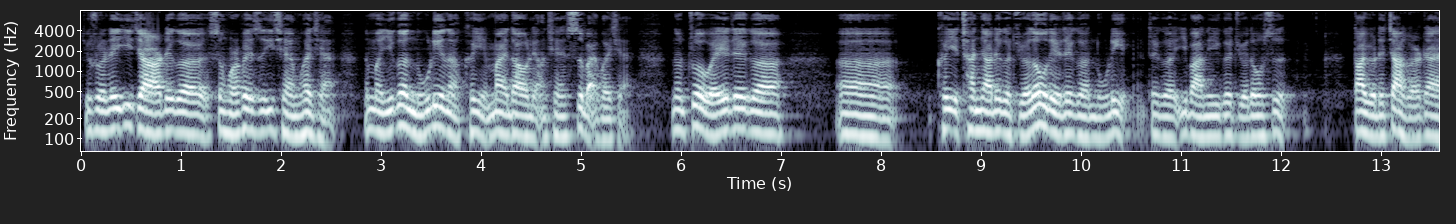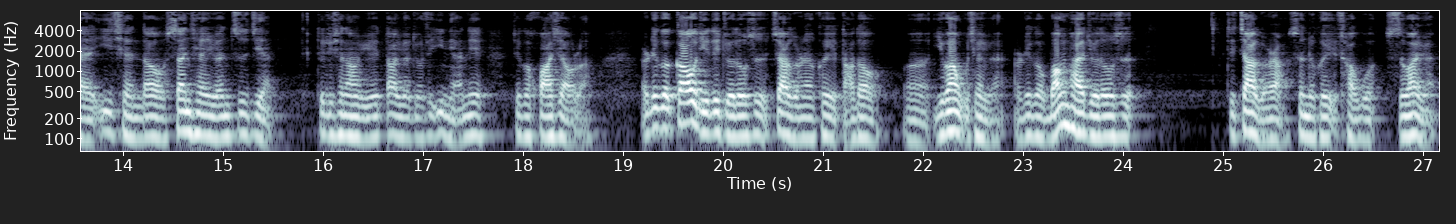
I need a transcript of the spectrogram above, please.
就说这一家这个生活费是一千块钱，那么一个奴隶呢可以卖到两千四百块钱。那作为这个呃。可以参加这个决斗的这个奴隶，这个一般的一个决斗士，大约的价格在一千到三千元之间，这就相当于大约就是一年的这个花销了。而这个高级的决斗士价格呢，可以达到呃一万五千元，而这个王牌决斗士，这价格啊，甚至可以超过十万元。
